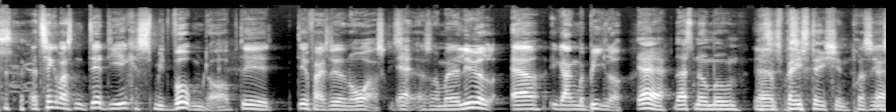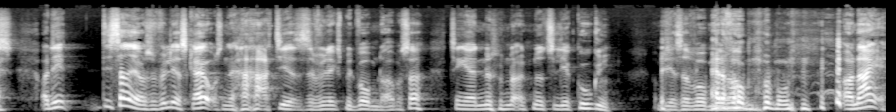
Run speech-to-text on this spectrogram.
Jeg tænker bare sådan, det at de ikke har smidt våben derop, det, det er faktisk lidt en overraskelse. Ja. Altså når man alligevel er i gang med biler, Ja, ja. That's no moon. That's Ja, a space station. Præcis. Ja. Og det, det sad jeg jo selvfølgelig og skrev sådan, haha, de har selvfølgelig ikke smidt våben derop. Og så tænker jeg, nu er jeg nok nødt til lige at google, om de har taget våben Er der våben på månen? Og nej,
